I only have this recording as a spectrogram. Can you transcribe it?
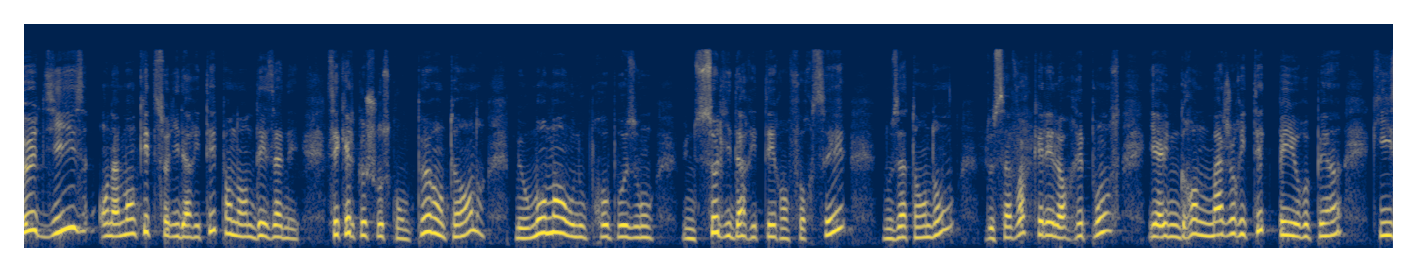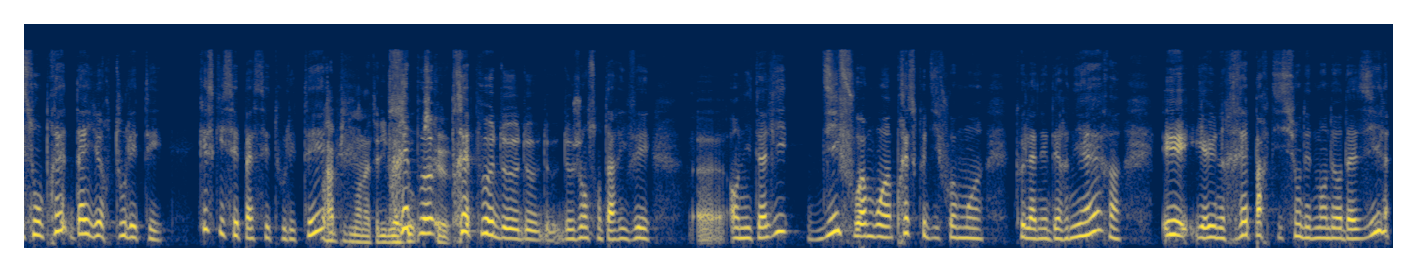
Eux disent, on a manqué de solidarité pendant des années. C'est quelque chose qu'on peut entendre, mais au moment où nous proposons une solidarité renforcée, nous attendons de savoir quelle est leur réponse. Il y a une grande majorité de pays européens qui y sont prêts, d'ailleurs tout l'été. Qu'est-ce qui s'est passé tout l'été? Rapidement, Nathalie Loiseau. Très peu, très peu de, de, de, gens sont arrivés euh, en Italie, dix fois moins, presque dix fois moins que l'année dernière. Et il y a une répartition des demandeurs d'asile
